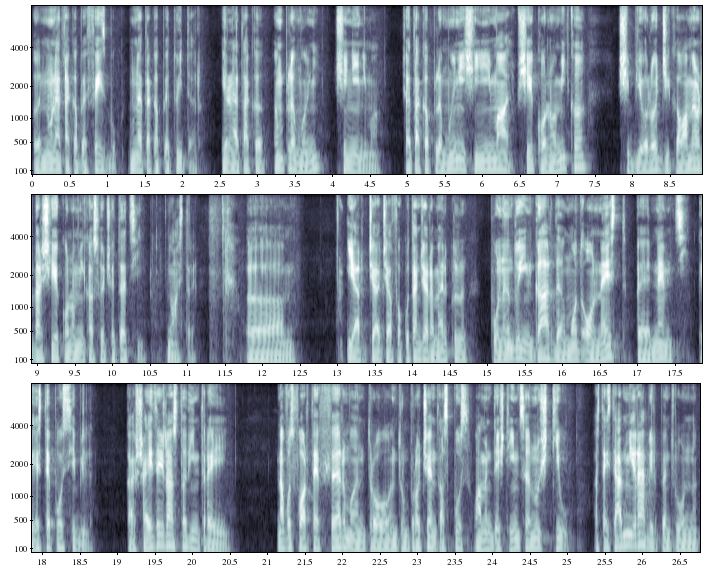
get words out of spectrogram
nu ne atacă pe Facebook, nu ne atacă pe Twitter. El ne atacă în plămâni și în inimă. Și atacă plămânii și inima și economică și biologică a oamenilor, dar și economică a societății noastre. Uh, iar ceea ce a făcut Angela Merkel, punându-i în gardă în mod onest pe nemți, că este posibil ca 60% dintre ei n-a fost foarte fermă într-o, într-un procent, a spus, oameni de știință nu știu. Asta este admirabil pentru un,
